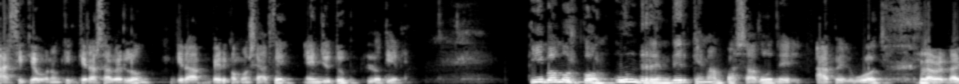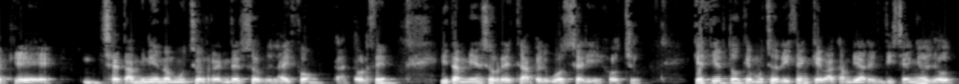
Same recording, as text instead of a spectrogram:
Así que bueno, quien quiera saberlo, quien quiera ver cómo se hace, en YouTube lo tiene. Y vamos con un render que me han pasado del Apple Watch. La verdad que se están viniendo muchos renders sobre el iPhone 14 y también sobre este Apple Watch Series 8. Que es cierto que muchos dicen que va a cambiar el diseño. Yo,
